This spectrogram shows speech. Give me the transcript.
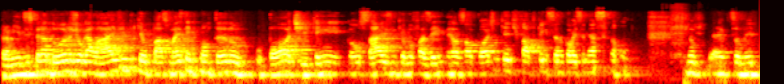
Para mim é desesperador jogar live, porque eu passo mais tempo contando o pote, quem, qual o sizing que eu vou fazer em relação ao pote, do que de fato pensando qual vai ser a minha ação. É, sou meio,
